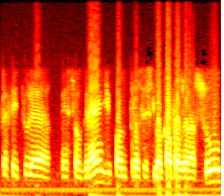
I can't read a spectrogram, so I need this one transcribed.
A prefeitura pensou grande quando trouxe esse local para a Zona Sul.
